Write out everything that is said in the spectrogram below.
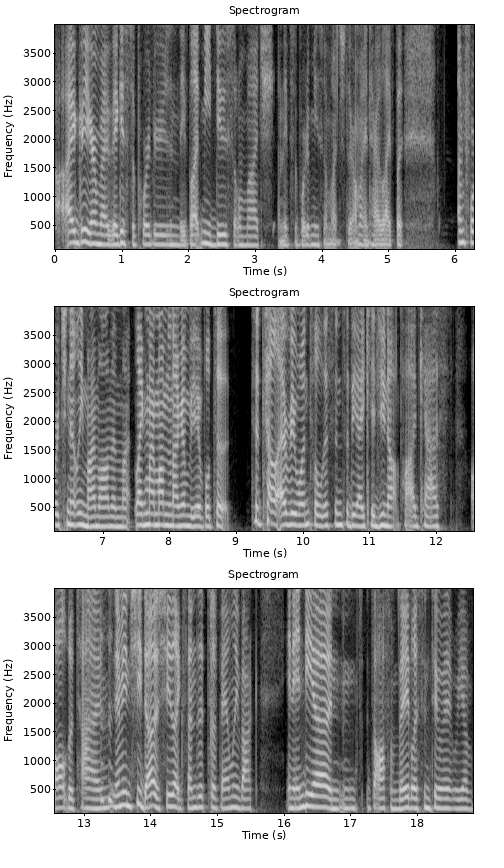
I agree, are my biggest supporters, and they've let me do so much, and they've supported me so much throughout my entire life. But unfortunately my mom and my like my mom's not gonna be able to to tell everyone to listen to the I Kid You Not podcast all the time. I mean, she does. She like sends it to family back in India, and it's, it's awesome. They listen to it. We have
